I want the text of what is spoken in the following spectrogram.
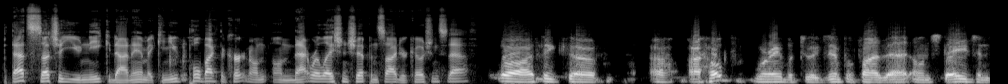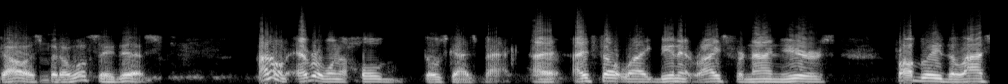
But that's such a unique dynamic. Can you pull back the curtain on, on that relationship inside your coaching staff? Well, I think uh, uh, I hope we're able to exemplify that on stage in Dallas. Mm-hmm. But I will say this: I don't ever want to hold those guys back. I I felt like being at Rice for nine years, probably the last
